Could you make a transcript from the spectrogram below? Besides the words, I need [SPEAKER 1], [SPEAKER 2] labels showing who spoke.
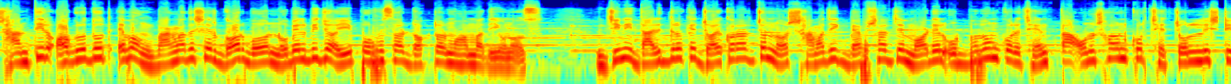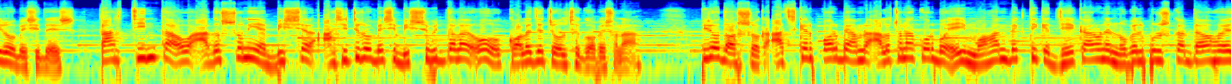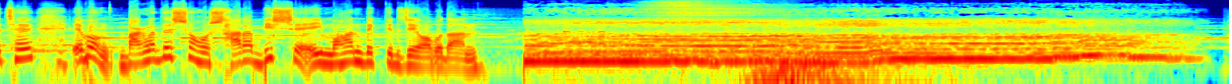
[SPEAKER 1] শান্তির অগ্রদূত এবং বাংলাদেশের গর্ব নোবেল বিজয়ী প্রফেসর ডক্টর মোহাম্মদ ইউনুস। যিনি দারিদ্র্যকে জয় করার জন্য সামাজিক ব্যবসার যে মডেল উদ্ভাবন করেছেন তা অনুসরণ করছে চল্লিশটিরও বেশি দেশ। তার চিন্তা ও আদর্শ নিয়ে বিশ্বের আশিটিরও বেশি বিশ্ববিদ্যালয় ও কলেজে চলছে গবেষণা। প্রিয় দর্শক, আজকের পর্বে আমরা আলোচনা করব এই মহান ব্যক্তিকে যে কারণে নোবেল পুরস্কার দেওয়া হয়েছে এবং বাংলাদেশ সহ সারা বিশ্বে এই মহান ব্যক্তির যে অবদান।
